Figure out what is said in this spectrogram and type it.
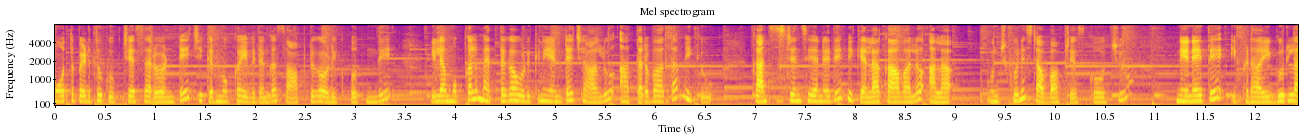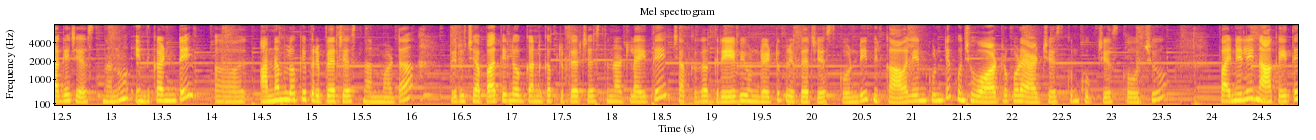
మూత పెడుతూ కుక్ చేశారు అంటే చికెన్ ముక్క ఈ విధంగా సాఫ్ట్గా ఉడికిపోతుంది. ఇలా ముక్కలు మెత్తగా ఉడికినాయి అంటే చాలు. ఆ తర్వాత మీకు కన్సిస్టెన్సీ అనేది మీకు ఎలా కావాలో అలా ఉంచుకొని స్టవ్ ఆఫ్ చేసుకోవచ్చు. నేనైతే ఇక్కడ ఇగురులాగే చేస్తున్నాను. ఎందుకంటే అన్నంలోకి ప్రిపేర్ చేస్తున్నాను అనమాట మీరు చపాతీలో కనుక ప్రిపేర్ చేస్తున్నట్లయితే చక్కగా గ్రేవీ ఉండేట్టు ప్రిపేర్ చేసుకోండి. మీరు కావాలి అనుకుంటే కొంచెం వాటర్ కూడా యాడ్ చేసుకుని కుక్ చేసుకోవచ్చు. ఫైనలీ నాకైతే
